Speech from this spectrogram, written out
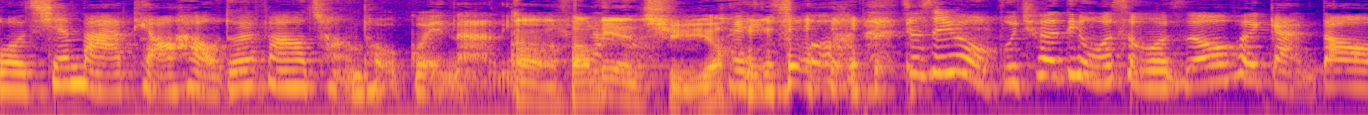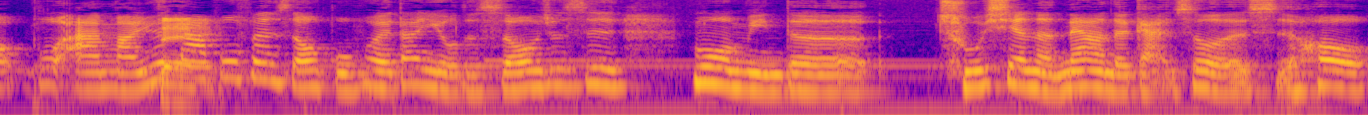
我先把它调好，我都会放到床头柜那里，嗯，方便取用。没错，就是因为我不确定我什么时候会感到不安嘛，因为大部分时候不会，但有的时候就是莫名的出现了那样的感受的时候，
